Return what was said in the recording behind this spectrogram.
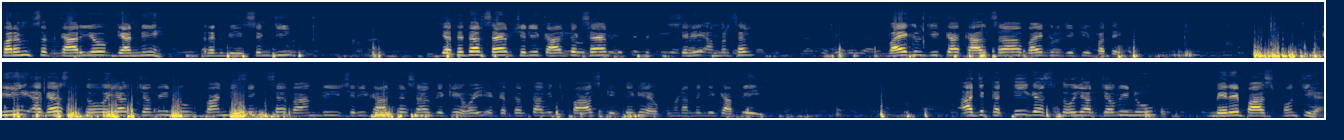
ਪਰਮ ਸਤਕਾਰਯੋਗ ਗਿਆਨੀ ਰਗਵੀਰ ਸਿੰਘ ਜੀ, ਜਥੇਦਾਰ ਸਾਹਿਬ ਸ਼੍ਰੀ ਅਕਾਲ ਤਖਤ ਸਾਹਿਬ, ਸ਼੍ਰੀ ਅੰਮ੍ਰਿਤਸਰ, ਵਾਹਿਗੁਰੂ ਜੀ ਕਾ ਖਾਲਸਾ, ਵਾਹਿਗੁਰੂ ਜੀ ਕੀ ਫਤਿਹ। 30 ਅਗਸਤ 2024 ਨੂੰ ਪੰਜ ਸਿੰਘ ਸਹਿਬਾਨ ਦੀ ਸ਼੍ਰੀ ਅਕਾਲ ਸਾਹਿਬ ਵਿਖੇ ਹੋਈ ਇਕੱਤਰਤਾ ਵਿੱਚ ਪਾਸ ਕੀਤੇ ਗਏ ਹੁਕਮਨਾਮੇ ਦੀ ਕਾਪੀ। ਅੱਜ 31 ਅਗਸਤ 2024 ਨੂੰ ਮੇਰੇ ਪਾਸ ਪਹੁੰਚੀ ਹੈ।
